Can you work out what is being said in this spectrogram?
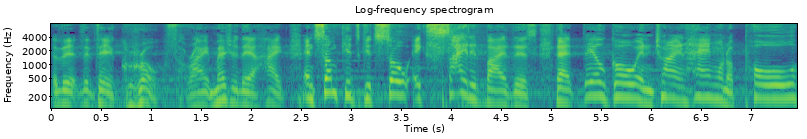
their, their, growth, right? Measure their height. And some kids get so excited by this that they'll go and try and hang on a pole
